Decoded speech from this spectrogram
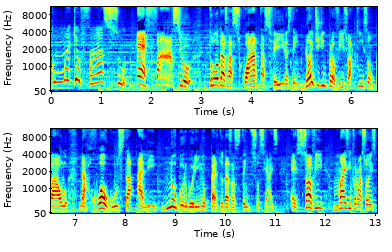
Como é que eu faço? É fácil! Todas as quartas-feiras tem noite de improviso aqui em São Paulo, na Rua Augusta, ali no Burburinho, perto das assistentes sociais. É só vir, mais informações,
